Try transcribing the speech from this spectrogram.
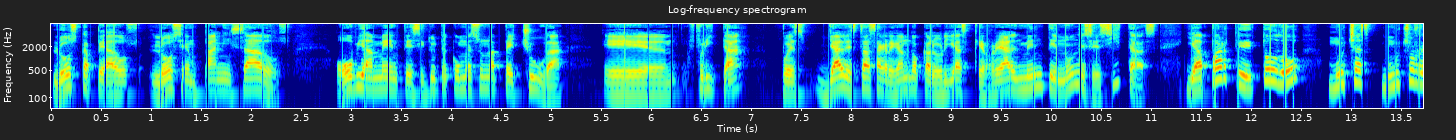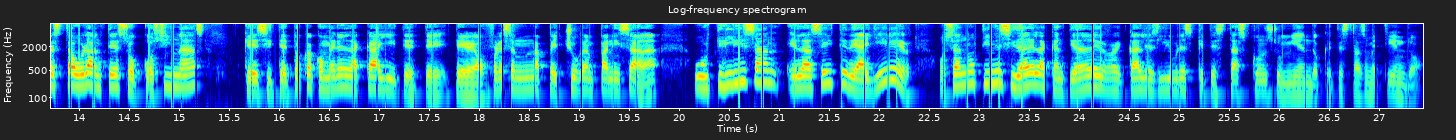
los capeados, los empanizados. Obviamente, si tú te comes una pechuga eh, frita, pues ya le estás agregando calorías que realmente no necesitas. Y aparte de todo, muchas, muchos restaurantes o cocinas que si te toca comer en la calle y te, te ofrecen una pechuga empanizada, utilizan el aceite de ayer. O sea, no tienes idea de la cantidad de recales libres que te estás consumiendo, que te estás metiendo.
